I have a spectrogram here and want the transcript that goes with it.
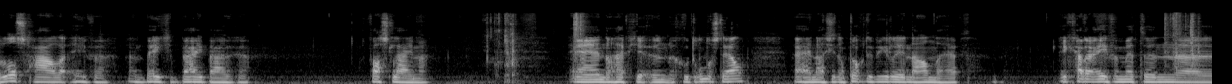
loshalen, even een beetje bijbuigen, vastlijmen. En dan heb je een goed onderstel. En als je dan toch de wielen in de handen hebt. Ik ga er even met een eh,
